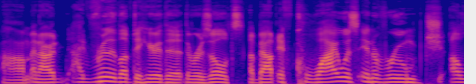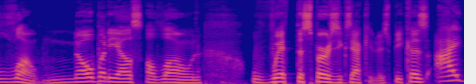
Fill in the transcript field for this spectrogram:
um, and I'd I'd really love to hear the the results about if Kawhi was in a room alone, nobody else alone with the Spurs executives because I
